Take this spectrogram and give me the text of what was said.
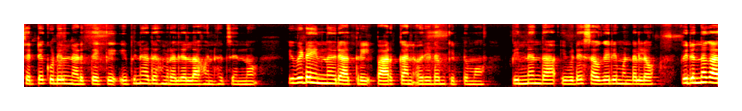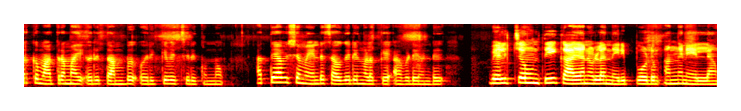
ചെറ്റക്കുടിലിനടുത്തേക്ക് ഇബിൻ അദ്ദേഹം റലിയല്ലാഹുൻഹു ചെന്നു. "ഇവിടെ ഇന്ന് രാത്രി പാർക്കാൻ ഒരിടം കിട്ടുമോ? " "പിന്നെന്താ, ഇവിടെ സൗകര്യമുണ്ടല്ലോ. വിരുന്നുകാർക്ക് മാത്രമായി ഒരു തമ്പ് ഒരുക്കി വെച്ചിരിക്കുന്നു അത്യാവശ്യം വേണ്ട സൗകര്യങ്ങളൊക്കെ അവിടെയുണ്ട്. വെളിച്ചവും തീ കായാനുള്ള നെരിപ്പോടും അങ്ങനെയെല്ലാം.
